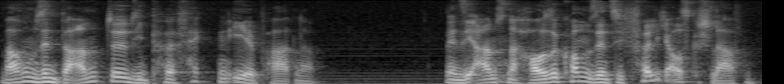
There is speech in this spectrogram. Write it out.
Warum sind Beamte die perfekten Ehepartner? Wenn sie abends nach Hause kommen, sind sie völlig ausgeschlafen.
